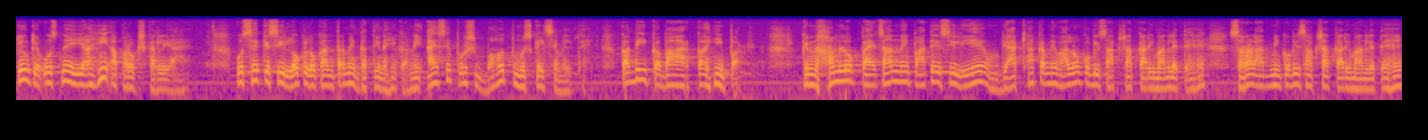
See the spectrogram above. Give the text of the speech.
क्योंकि उसने यही अपरोक्ष कर लिया है। उसे किसी लोक लोकांतर में गति नहीं करनी। ऐसे पुरुष बहुत मुश्किल से मिलते हैं। कभी कभार कहीं पर। लेकिन हम लोग पहचान नहीं पाते, इसीलिए व्याख्या करने वालों को भी साक्षात्कारी मान लेते हैं, सरल आदमी को भी साक्षात्कारी मान लेते हैं,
